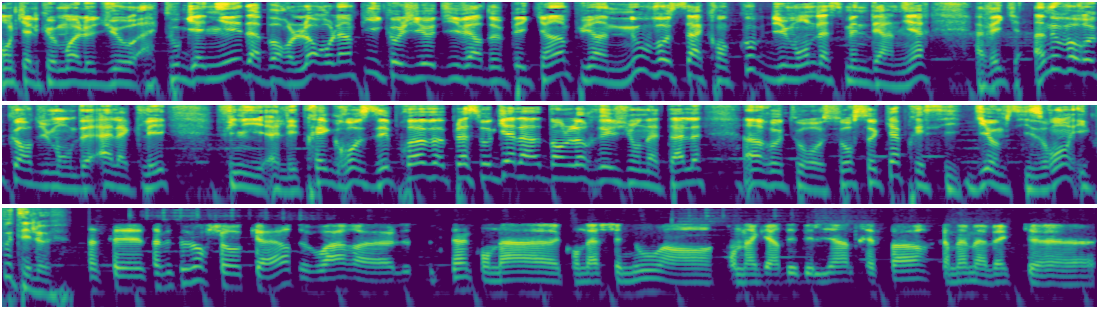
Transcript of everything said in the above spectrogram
En quelques mois, le duo a tout gagné. D'abord l'or olympique au JO d'hiver de Pékin, puis un nouveau sacre en Coupe du Monde la semaine dernière avec un nouveau record du monde à la clé. Fini les très grosses épreuves. Place au gala dans leur région natale. Un retour aux sources qu'apprécie Guillaume Cizeron. Écoutez-le. Ça fait, toujours chaud au cœur de voir euh, le soutien qu'on a, qu'on a chez nous en on a gardé des liens très forts quand même avec euh,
